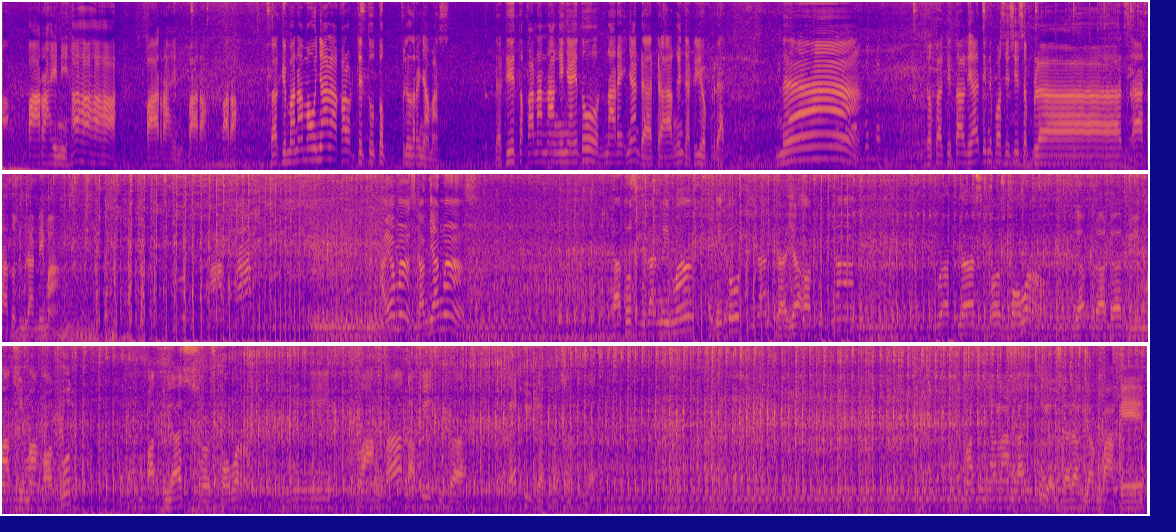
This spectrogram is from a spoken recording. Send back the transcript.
hahaha parah ini. Hahaha parah ini parah parah. Bagaimana mau nyala kalau ditutup filternya mas? Jadi tekanan anginnya itu nariknya ndak ada angin jadi ya berat. Nah coba kita lihat ini posisi 11 ah, 195 mantap. Ayo mas gantian mas 195 itu dengan daya outputnya 12 horsepower. Dia berada di maksimal output 14 horsepower. Ini langka tapi juga ready dan tersedia. Maksudnya langka itu ya jarang yang pakai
